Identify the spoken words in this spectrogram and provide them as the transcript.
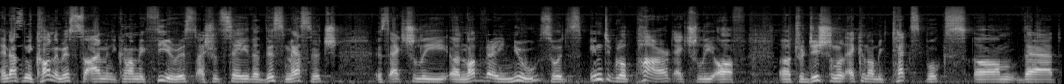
and as an economist, so I'm an economic theorist, I should say that this message is actually uh, not very new. So it's integral part actually of uh, traditional economic textbooks um, that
